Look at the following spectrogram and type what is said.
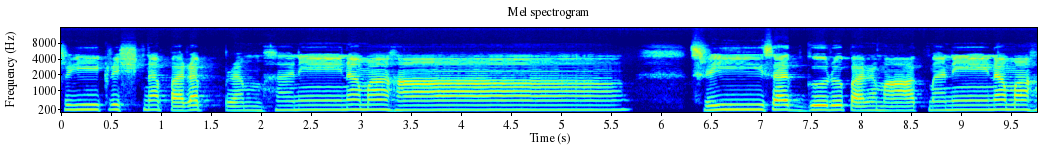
श्रीकृष्णपरब्रह्मणे नमः श्रीसद्गुरुपरमात्मने नमः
